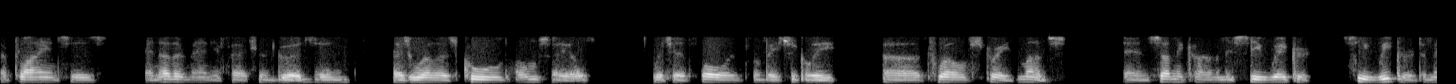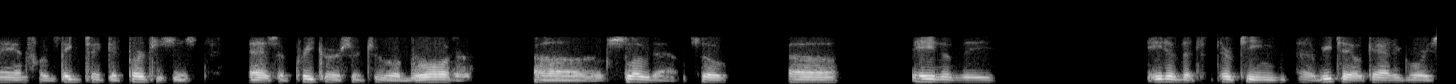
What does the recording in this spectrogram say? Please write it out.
appliances, and other manufactured goods, and as well as cooled home sales, which have fallen for basically uh, 12 straight months. And some economists see weaker see weaker demand for big ticket purchases as a precursor to a broader uh, slowdown. So uh, eight of the eight of the 13 uh, retail categories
